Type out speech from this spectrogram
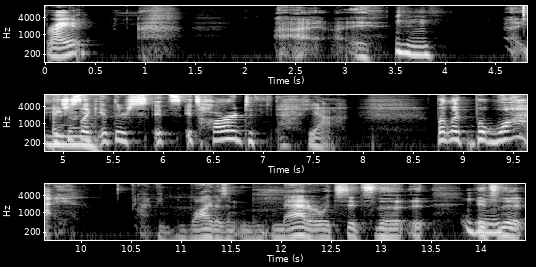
right? You It's just like it, there's it's it's hard to, th- yeah, but like but why? I mean, why doesn't matter? It's it's the it's Mm-hmm. the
